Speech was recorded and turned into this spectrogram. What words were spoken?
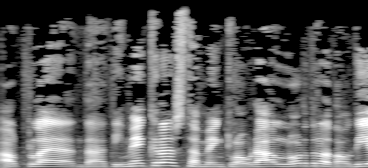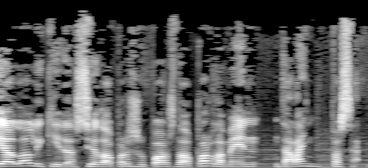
El ple de dimecres també inclourà l'ordre del dia la liquidació del pressupost del Parlament de l'any passat.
